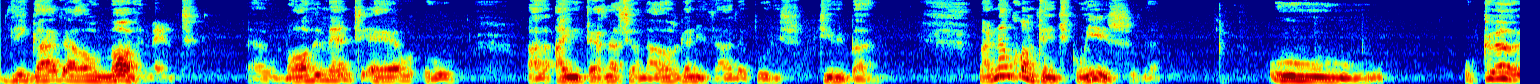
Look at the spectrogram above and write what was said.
ligada ao Movement. É, o Movement é o, a, a internacional organizada por Steve Bannon. Mas não contente com isso, né, o, o clã,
